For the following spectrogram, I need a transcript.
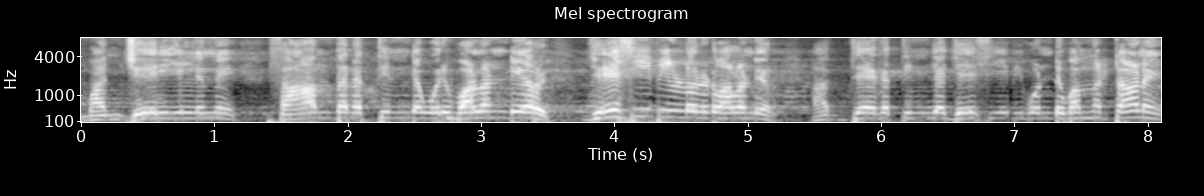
മഞ്ചേരിയിൽ നിന്ന് സാന്ത്വനത്തിന്റെ ഒരു വളണ്ടിയർ ജെ സി ബി ഉള്ള ഒരു വളണ്ടിയർ. അദ്ദേഹത്തിന്റെ ജെ സി ബി കൊണ്ട് വന്നിട്ടാണ്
